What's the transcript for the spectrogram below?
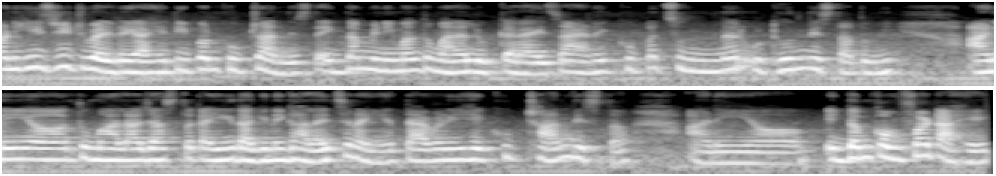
पण ही जी ज्वेलरी आहे ती पण खूप छान दिसते. एकदम मिनिमल तुम्हाला लुक करायचा आहे आणि खूपच सुंदर उठून दिसता तुम्ही. आणि तुम्हाला जास्त काही दागिने घालायचे नाही आहेत त्यावेळी हे खूप छान दिसतं. आणि एकदम कम्फर्ट आहे.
